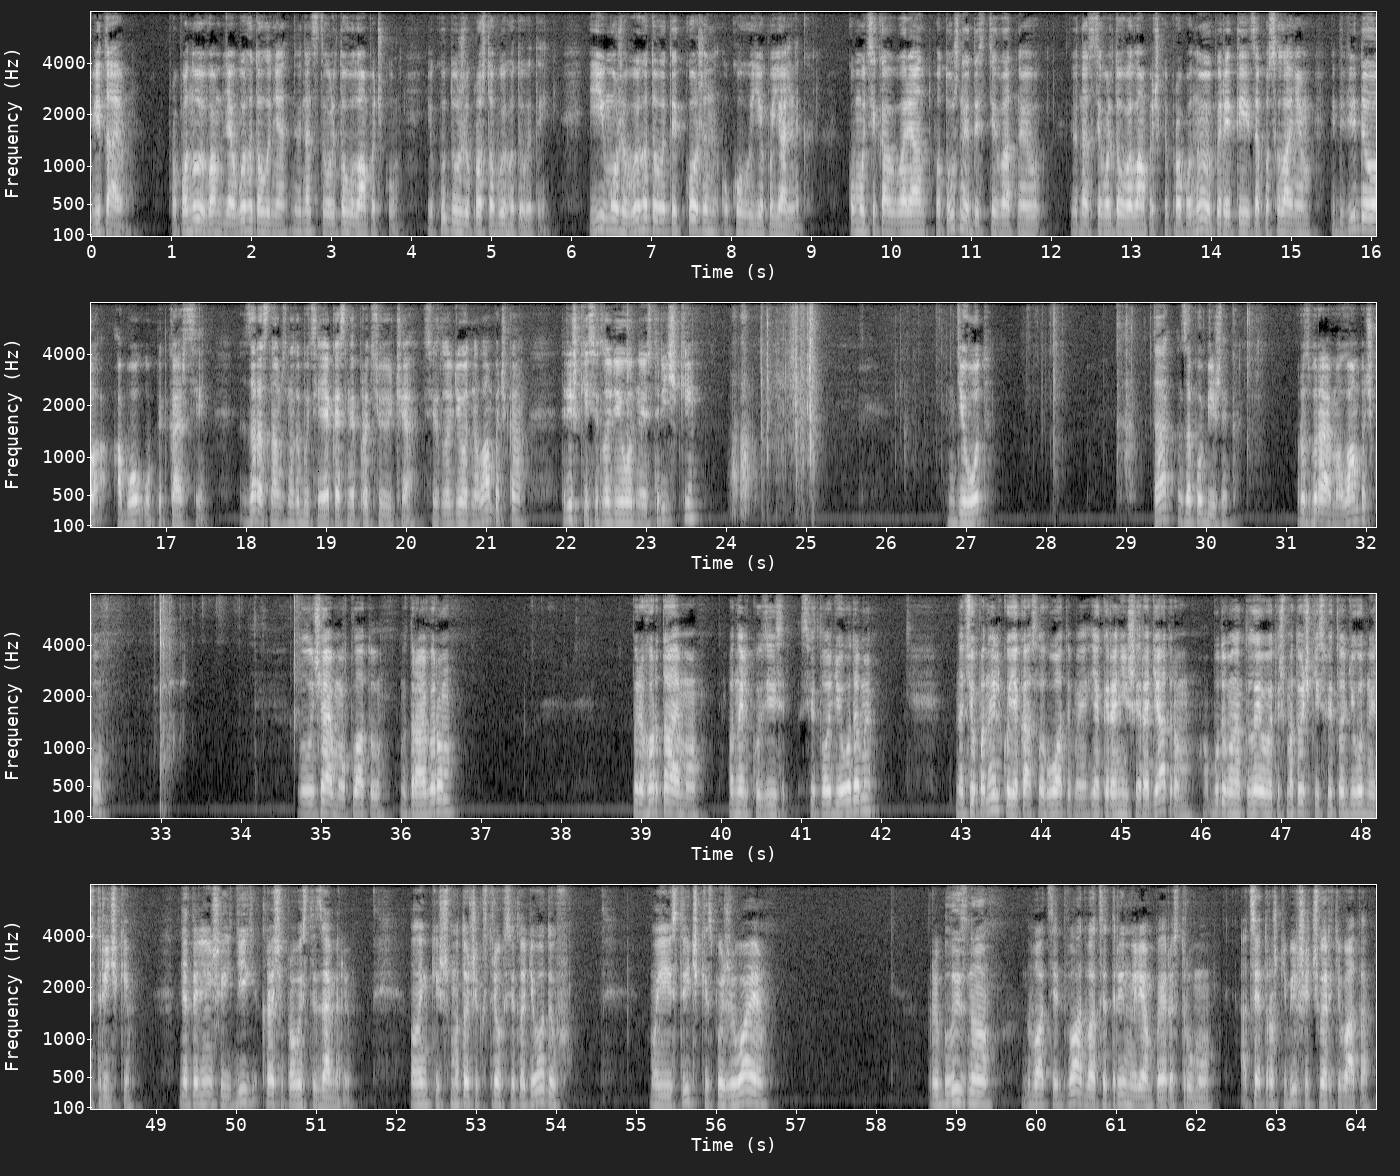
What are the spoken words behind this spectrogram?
Вітаю! Пропоную вам для виготовлення 12-вольтову лампочку, яку дуже просто виготовити. Її може виготовити кожен, у кого є паяльник. Кому цікавий варіант потужної 10-ваттної 12-вольтової лампочки, пропоную перейти за посиланням під відео або у підкажці. Зараз нам знадобиться якась непрацююча світлодіодна лампочка, трішки світлодіодної стрічки, діод та запобіжник. Розбираємо лампочку, вилучаємо плату з драйвером, перегортаємо панельку зі світлодіодами. На цю панельку, яка слугуватиме, як і раніше, радіатором, будемо наклеювати шматочки світлодіодної стрічки. Для дальніших дій краще провести заміри. Маленький шматочок з трьох світлодіодів моєї стрічки споживає приблизно 22-23 мА струму, а це трошки більше чверті вата.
